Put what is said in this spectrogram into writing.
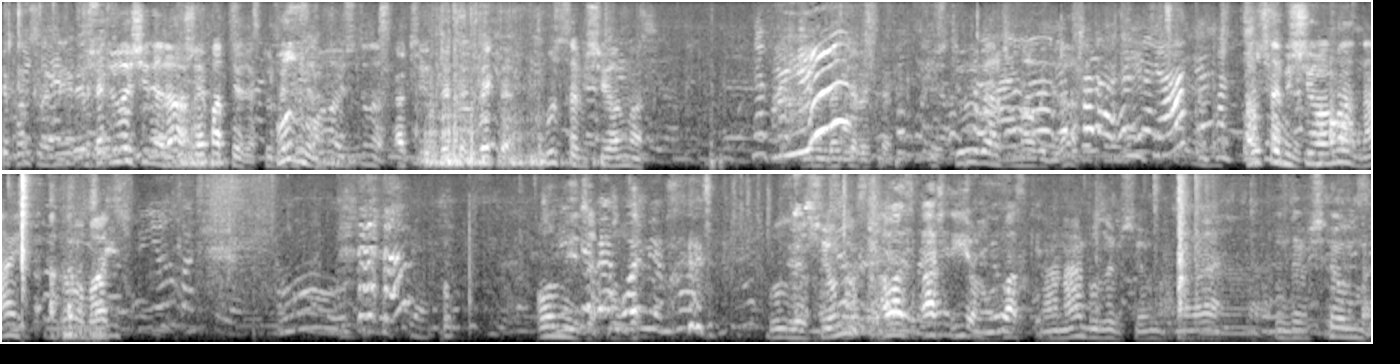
Üstüne şeyler ha. Şey patlayacak. Dur. Buz mu? Üstüne. Açayım. Bekle bekle. Buzsa bir şey olmaz. Bekle bekle. Üstünü ver mahveder ha. Buzsa bir şey olmaz. İş? Tamam aç. Olmayacak. Buzda bir şey olmaz. Havası kaçtı iyi olmaz ki. Ha, ne buzda bir şey olmaz. Bunda bir şey olmaz.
